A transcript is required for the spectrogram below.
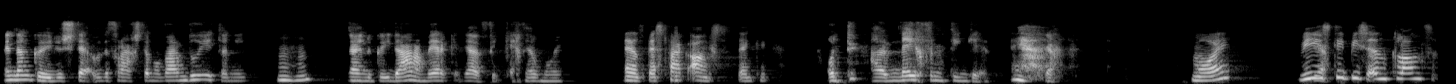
En dan kun je dus de vraag stellen, waarom doe je het dan niet? Mm -hmm. En dan kun je daaraan werken. Ja, dat vind ik echt heel mooi. En dat is best vaak angst, denk ik. Oh, uh, 9 van de 10 keer. Ja. ja. Mooi. Wie is typisch een klant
